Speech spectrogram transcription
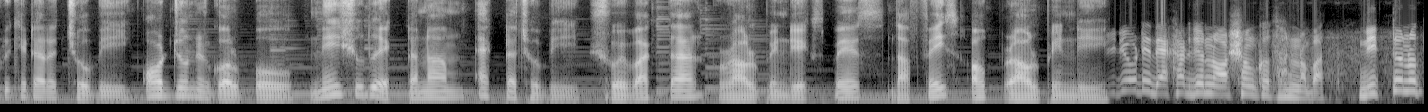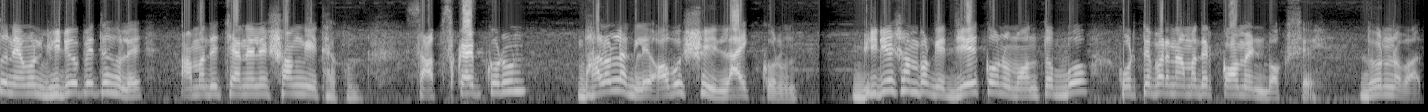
ক্রিকেটারের ছবি, অর্জনের গল্প, নেই শুধু একটা নাম, একটা ছবি। Shoaib Akhtar, Rawalpindi Express the face of Rawalpindi ভিডিওটি দেখার জন্য অসংখ্য ধন্যবাদ। নিত্য নতুন এমন ভিডিও পেতে হলে আমাদের চ্যানেলের সঙ্গেই থাকুন। সাবস্ক্রাইব করুন, ভালো লাগলে অবশ্যই লাইক করুন। ভিডিও সম্পর্কে যে কোনো মন্তব্য করতে পারেন আমাদের কমেন্ট বক্সে ধন্যবাদ।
